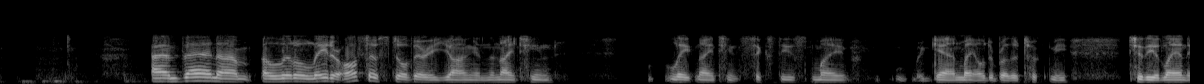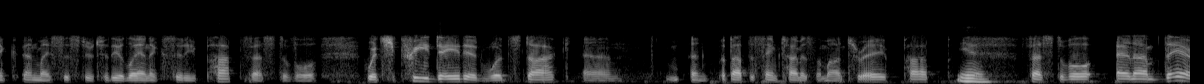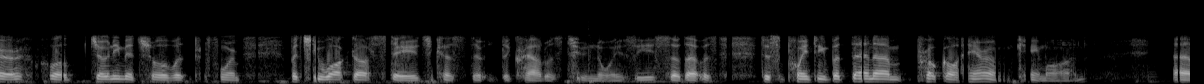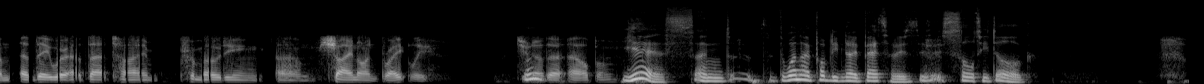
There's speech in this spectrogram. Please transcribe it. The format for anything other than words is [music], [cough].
and then um, a little later, also still very young, in the nineteen late 1960s, my again my older brother took me to the Atlantic and my sister to the Atlantic City Pop Festival, which predated Woodstock and, and about the same time as the Monterey Pop yeah. Festival. And um, there, well, Joni Mitchell would perform, but she walked off stage because the the crowd was too noisy, so that was disappointing. But then um, Procol Harum came on, um, and they were at that time promoting um, "Shine On Brightly." Do you oh, know that album? Yes, and the one I probably know better is, is Salty Dog.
